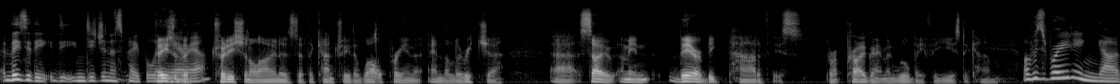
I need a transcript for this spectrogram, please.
And these are the, the Indigenous people These in are the area. the traditional owners of the country, the Warlpiri and the, and the Luritja. Uh, so, I mean, they're a big part of this pr- program and will be for years to come. I was reading, uh,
